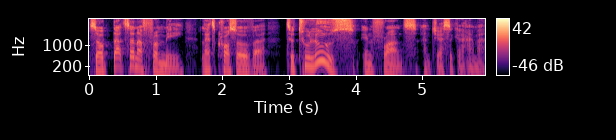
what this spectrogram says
So that's enough from me. Let's cross over to Toulouse in France and Jessica Hammer.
